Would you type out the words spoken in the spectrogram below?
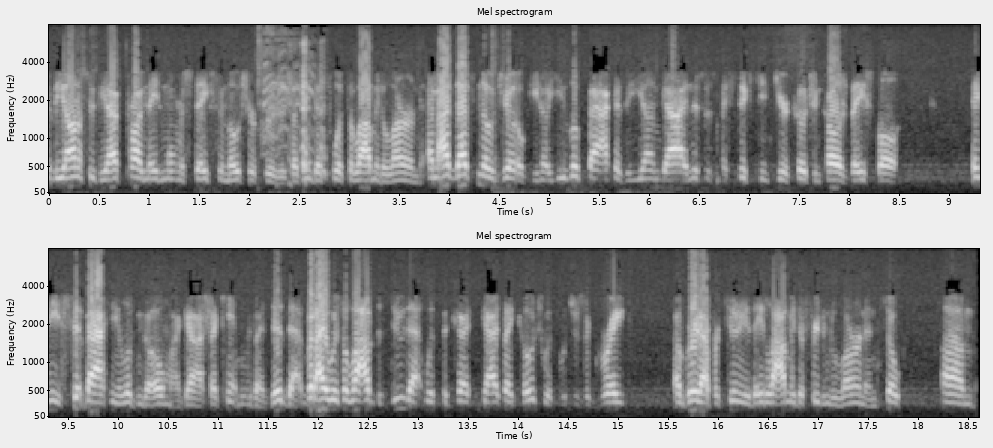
to be honest with you, I've probably made more mistakes than most recruiters. I think that's what's allowed me to learn, and I, that's no joke. You know, you look back as a young guy, and this is my 16th year coaching college baseball, and you sit back and you look and go, "Oh my gosh, I can't believe I did that." But I was allowed to do that with the guys I coach with, which is a great, a great opportunity. They allowed me the freedom to learn, and so, um,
